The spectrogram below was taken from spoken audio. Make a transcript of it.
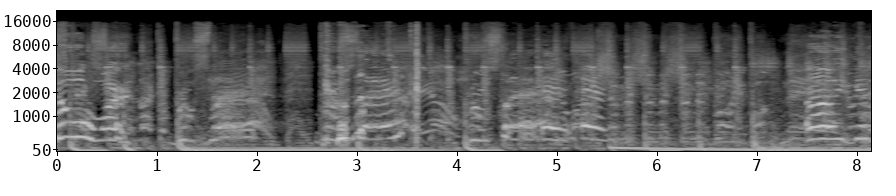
No, Mark. Bruce Lee. Bruce Lee. Bruce Lee. Oh, you get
